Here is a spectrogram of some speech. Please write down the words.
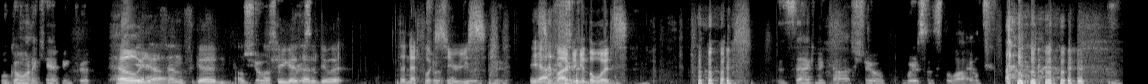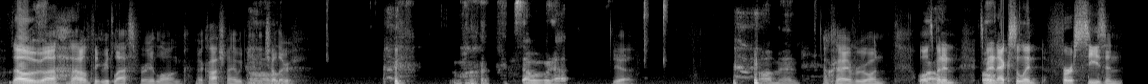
we'll go on a camping trip. Hell yeah, sounds good. I'll, Show I'll show you guys how to do it. The Netflix Shows series. Yeah. Surviving in the Woods. The Zach and Aakash show versus the wild. no, uh, I don't think we'd last very long. Aakash and I would eat each Oh. other. Is that what would happen? Yeah. Oh man. Okay, everyone. Well, it's been an it's been an excellent first season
